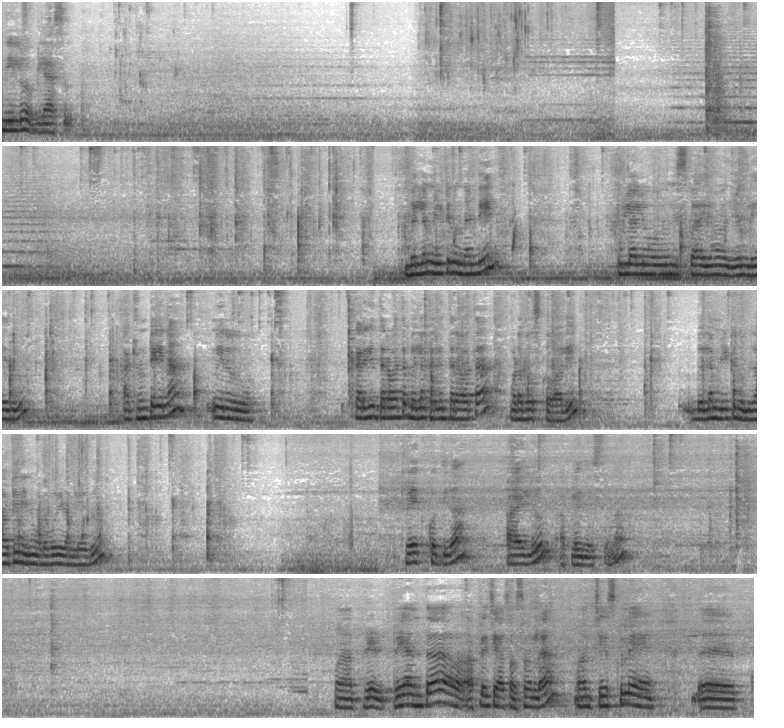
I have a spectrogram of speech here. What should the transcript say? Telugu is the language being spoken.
నీళ్ళు గ్లాసు. బెల్లం నీట్గా ఉందండి. పుల్లలు ఇసుక ఏం ఏం లేదు. అట్లుంటే మీరు కరిగిన తర్వాత బెల్లం కరిగిన తర్వాత వడబోసుకోవాలి. బెల్లం నీట్గా ఉంది కాబట్టి నేను వడబోయడం లేదు. రేక్ కొద్దిగా ఆయిల్ అప్లై చేస్తున్నా. ట్రే అంతా అప్లై చేయాల్సిన అవసరంలా మనం చేసుకునే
